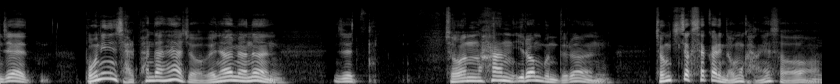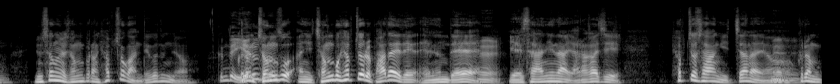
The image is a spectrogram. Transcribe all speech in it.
이제 본인이 잘 판단해야죠. 왜냐하면은 음. 이제 전한 이런 분들은 음. 정치적 색깔이 너무 강해서 음. 윤석열 정부랑 협조가 안 되거든요. 근데 그럼 정부 아니 정부 협조를 받아야 되, 는데 네. 예산이나 여러 가지 협조 사항이 있잖아요. 네. 그럼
